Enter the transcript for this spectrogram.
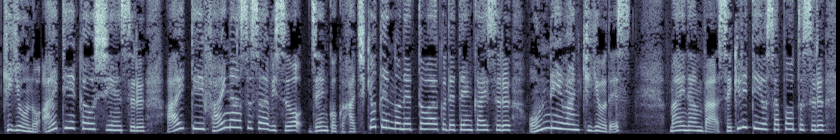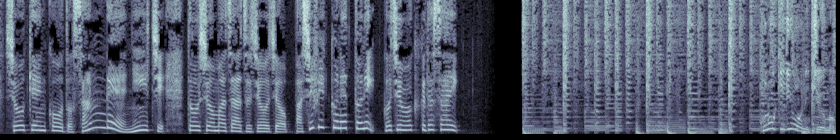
企業の IT 化を支援する IT ファイナンスサービスを全国8拠点のネットワークで展開するオンリーワン企業です。マイナンバーセキュリティをサポートする証券コード3021東証マザーズ上場パシフィックネットにご注目ください。この企業に注目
